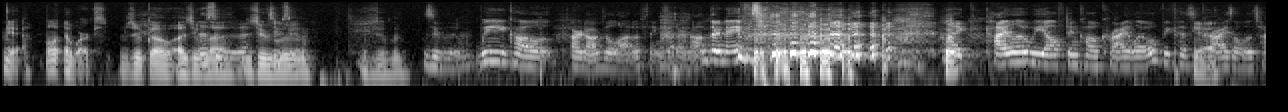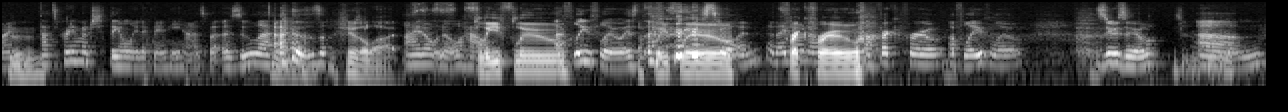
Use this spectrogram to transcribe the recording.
Yeah. Well, it works. Zuko, Azula, Azula, Zulu, Zuzu. Zulu. Zulu. We call our dogs a lot of things that are not their names. like Kylo, we often call Krylo because he Yeah. cries all the time. Mhm. That's pretty much the only nickname he has. But Azula Yeah. has, She has a lot. I don't know how. Flea flu, A flea flu is A the flea first flu, one. And I frick fru. A frick fru, a flea flu, Zuzu. Um,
